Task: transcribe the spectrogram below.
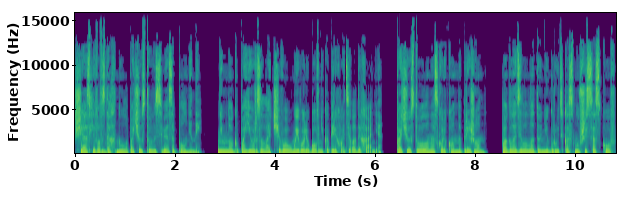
Счастливо вздохнула, почувствовав себя заполненной. Немного поёрзала, от чего у моего любовника перехватило дыхание. Почувствовала, насколько он напряжен, Погладила ладонью грудь, коснувшись сосков,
